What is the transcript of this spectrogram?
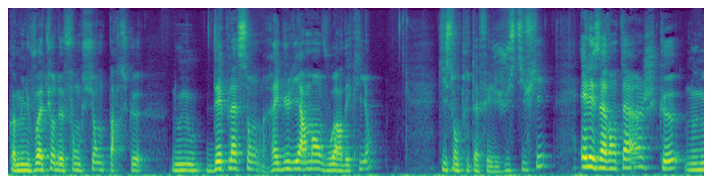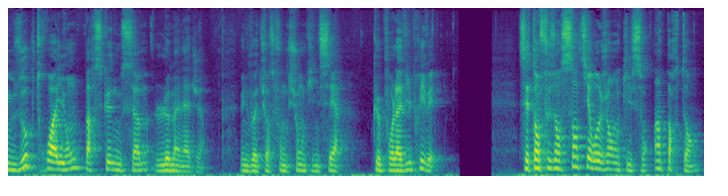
comme une voiture de fonction parce que nous nous déplaçons régulièrement voir des clients, qui sont tout à fait justifiés, et les avantages que nous nous octroyons parce que nous sommes le manager. Une voiture de fonction qui ne sert que pour la vie privée. C'est en faisant sentir aux gens qu'ils sont importants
